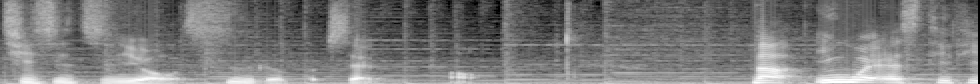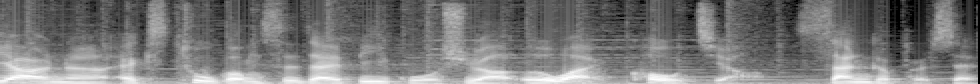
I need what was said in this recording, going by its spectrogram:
其实只有四个 percent 哦。那因为 STTR 呢，X Two 公司在 B 国需要额外扣缴三个 percent。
